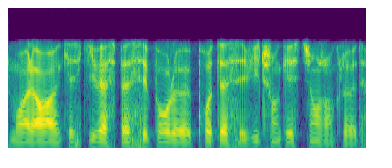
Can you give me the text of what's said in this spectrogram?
Bon alors, qu'est-ce qui va se passer pour le Protasevich en question, Jean-Claude?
